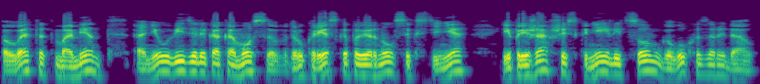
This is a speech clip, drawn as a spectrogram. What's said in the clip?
В этот момент они увидели, как Амосов вдруг резко повернулся к стене и, прижавшись к ней лицом, глухо зарыдал.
